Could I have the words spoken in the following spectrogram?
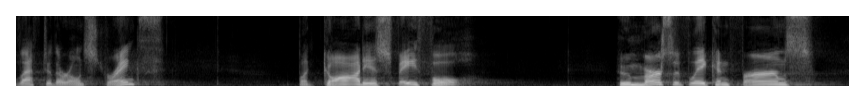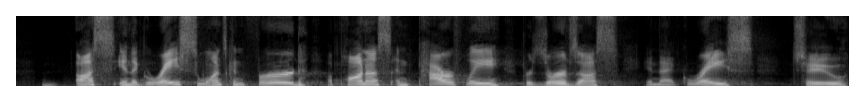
left to their own strength. But God is faithful, who mercifully confirms us in the grace once conferred upon us and powerfully preserves us in that grace to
